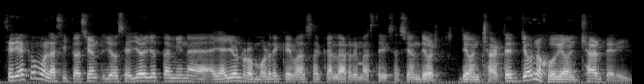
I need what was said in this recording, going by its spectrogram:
Sería como la situación, yo sé, yo, yo también, eh, hay un rumor de que va a sacar la remasterización de, de Uncharted. Yo no jugué Uncharted y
